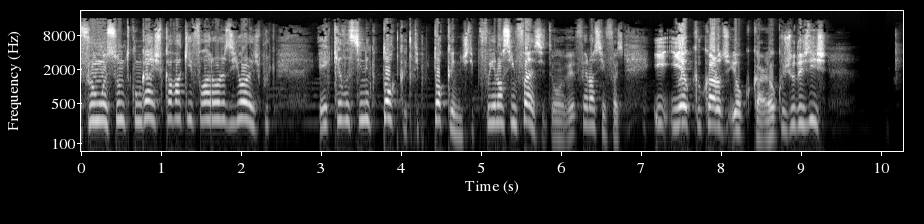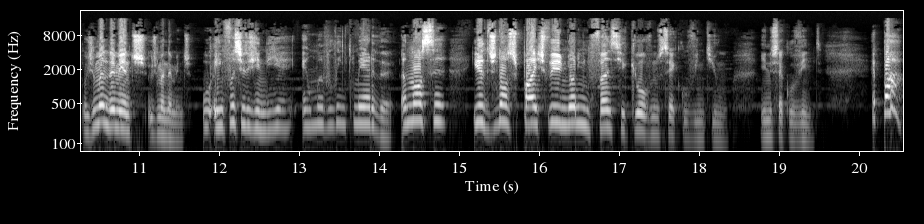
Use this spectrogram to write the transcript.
foi um assunto que um gajo ficava aqui a falar horas e horas, porque é aquela cena que toca, tipo, toca-nos, tipo, foi a nossa infância, estão a ver? Foi a nossa infância. E, e é o que o Carlos, é o que o Carlos, é o que o Judas diz. Os mandamentos, os mandamentos, a infância de hoje em dia é uma valente merda. A nossa e a dos nossos pais foi a melhor infância que houve no século XXI e no século XX. Epá,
